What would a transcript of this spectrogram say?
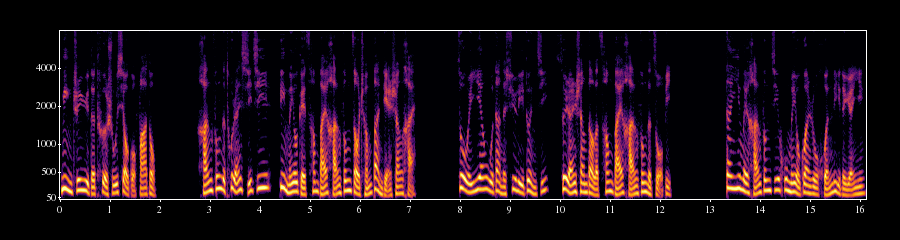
命之玉的特殊效果发动。寒风的突然袭击并没有给苍白寒风造成半点伤害。作为烟雾弹的蓄力钝击，虽然伤到了苍白寒风的左臂，但因为寒风几乎没有灌入魂力的原因，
